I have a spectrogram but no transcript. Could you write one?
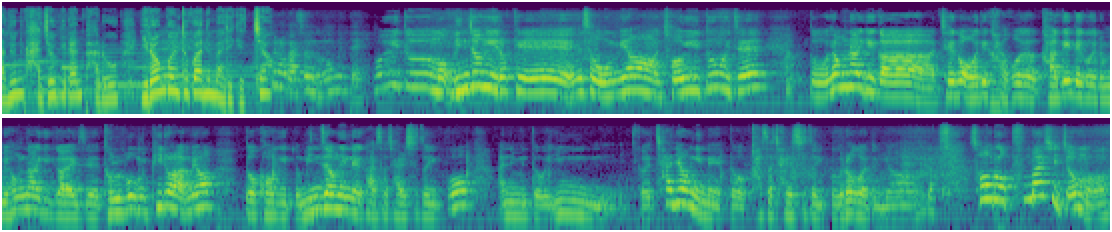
나눈 가족이란 바로 이런 걸 두고 하는 말이겠죠? 들어가서 누우면 돼. 저희도 뭐 민정이 이렇게 해서 오면 저희도 이제 또 형나기가 제가 어디 가고 가게 되고 이러면 형나기가 이제 돌봄이 필요하면 또 거기 또 민정이네 가서 잘 수도 있고 아니면 또임그 찬영이네 또 가서 잘 수도 있고 그러거든요. 그러니까 서로 품앗이죠 뭐.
